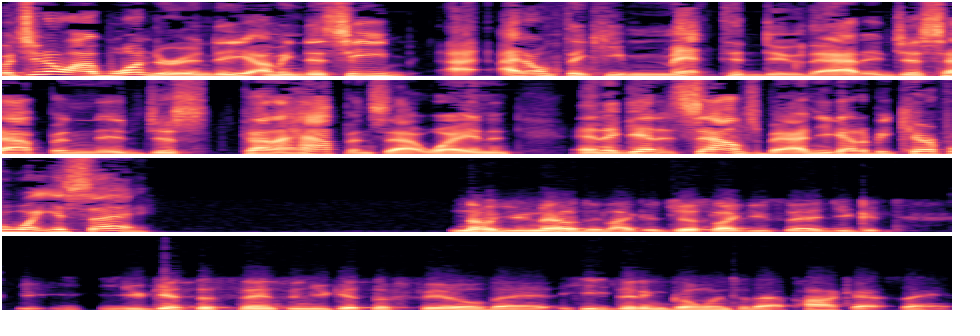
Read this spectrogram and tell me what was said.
But you know, I wonder, ND. I mean, does he? I, I don't think he meant to do that. It just happened. It just kind of happens that way. And and again, it sounds bad, and you got to be careful what you say. No, you nailed it. Like just like you said, you could you, get the sense and you get the feel that he didn't go into that podcast saying,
